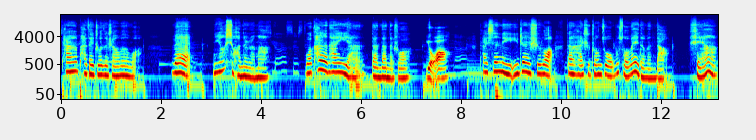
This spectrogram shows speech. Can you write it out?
他趴在桌子上问我：“喂，你有喜欢的人吗？”我看了他一眼，淡淡的说：“有啊。”他心里一阵失落，但还是装作无所谓的问道：“谁啊？”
